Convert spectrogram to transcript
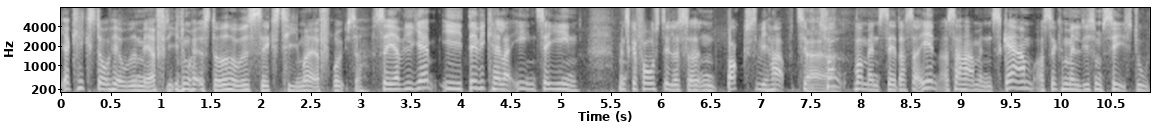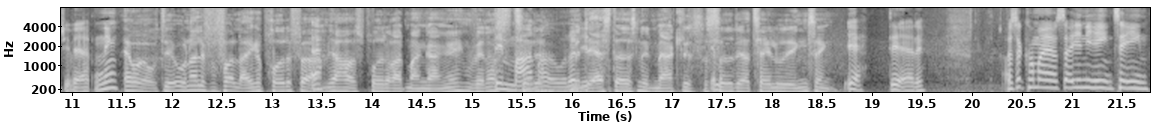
jeg kan ikke stå herude mere, fordi nu har jeg stået herude i 6 timer, og jeg fryser. Så jeg vil hjem i det, vi kalder en til en. Man skal forestille sig en boks, vi har på TV2, Ja, ja, hvor man sætter sig ind, og så har man en skærm, og så kan man ligesom se studieverdenen, ikke? Jo, jo, det er underligt for folk, der ikke har prøvet det før. Ja. Jeg har også prøvet det ret mange gange, ikke? Vender Det er sig meget, til det. meget underligt. Men det er stadig sådan lidt mærkeligt at Jamen. sidde der og tale ud ingenting. Ja, det er det. Og så kommer jeg så ind i en til en.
